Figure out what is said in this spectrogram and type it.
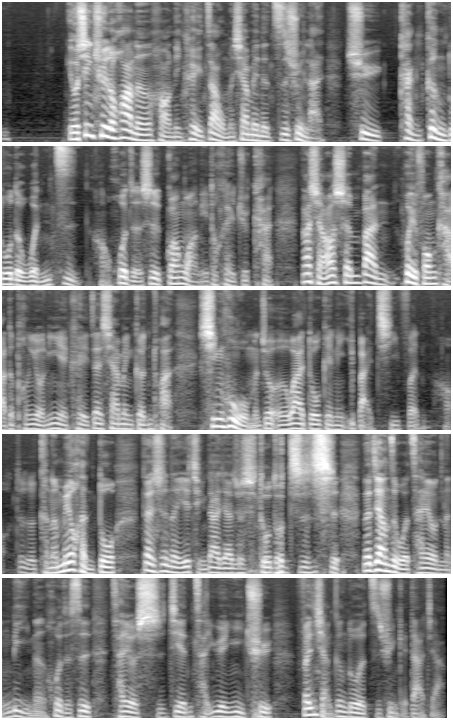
有兴趣的话呢，好，你可以在我们下面的资讯栏去看更多的文字，好，或者是官网，你都可以去看。那想要申办汇丰卡的朋友，你也可以在下面跟团，新户我们就额外多给你一百积分，好，这个可能没有很多，但是呢，也请大家就是多多支持，那这样子我才有能力呢，或者是才有时间，才愿意去分享更多的资讯给大家。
